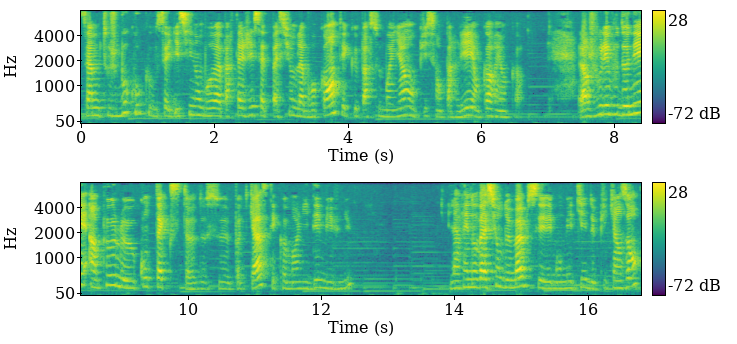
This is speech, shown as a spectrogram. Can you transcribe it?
Ça me touche beaucoup que vous soyez si nombreux à partager cette passion de la brocante et que par ce moyen on puisse en parler encore et encore. Alors je voulais vous donner un peu le contexte de ce podcast et comment l'idée m'est venue. La rénovation de meubles, c'est mon métier depuis 15 ans,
